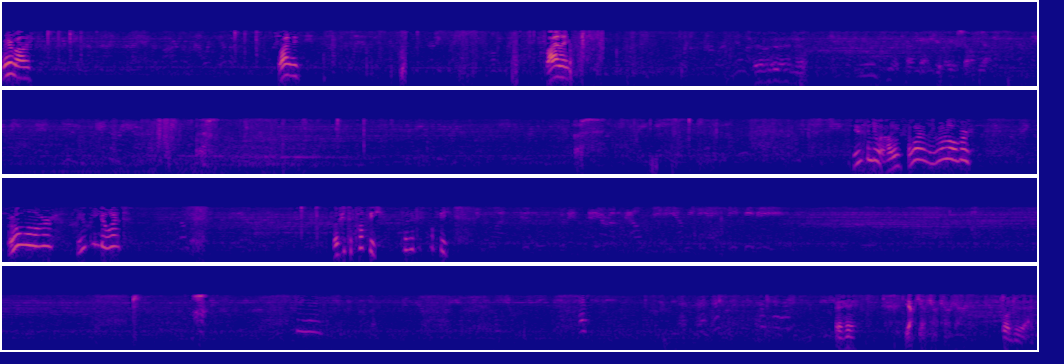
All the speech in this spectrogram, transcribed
Come here, Wiley. Wiley. Wiley. You can do it, honey. Come on, roll over. Roll over. You can do it. Look at the puppy. Look at the puppy. Hey. Yuck, yuck, yuck, yuck, yuck. Don't do that.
